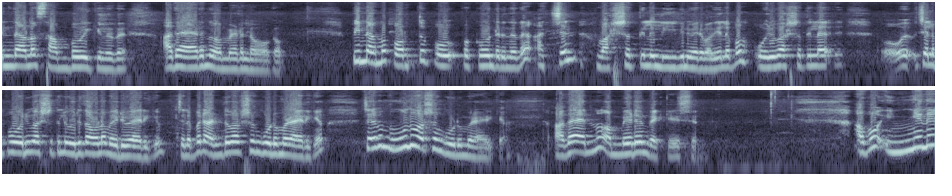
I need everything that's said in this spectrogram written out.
എന്താണോ സംഭവിക്കുന്നത് അതായിരുന്നു അമ്മയുടെ ലോകം. പിന്നെ അമ്മ പുറത്ത് പോ പൊയ്ക്കൊണ്ടിരുന്നത് അച്ഛൻ വർഷത്തിൽ ലീവിന് വരും ചിലപ്പം ഒരു വർഷത്തിൽ ചിലപ്പോൾ ഒരു വർഷത്തിൽ ഒരു തവണ വരുമായിരിക്കും ചിലപ്പോൾ രണ്ട് വർഷം കൂടുമ്പോഴായിരിക്കും. ചിലപ്പോൾ മൂന്ന് വർഷം കൂടുമ്പോഴായിരിക്കും. അതായിരുന്നു അമ്മയുടെയും വെക്കേഷൻ അപ്പോൾ ഇങ്ങനെ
